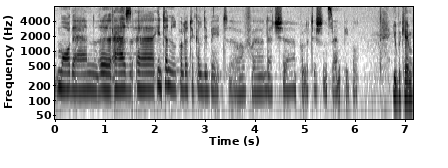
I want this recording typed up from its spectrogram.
more than uh, as uh, internal political debate of uh, Dutch uh, politicians and people. You became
